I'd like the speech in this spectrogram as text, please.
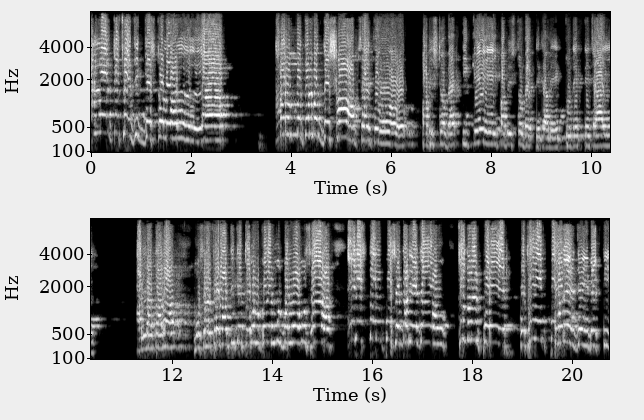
আল্লাহর কাছে জিজ্ঞেস করল, আল্লাহ আমার মধ্যে সব চাইতো পাপিষ্ট ব্যক্তিকে, এই পাপিষ্ট ব্যক্তিকে আমি একটু দেখতে চাই। আল্লাহ মুখ বলল মুসা। এই রাস্তার পাশে দাঁড়িয়ে যাও। পরে প্রথম যেই ব্যক্তি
